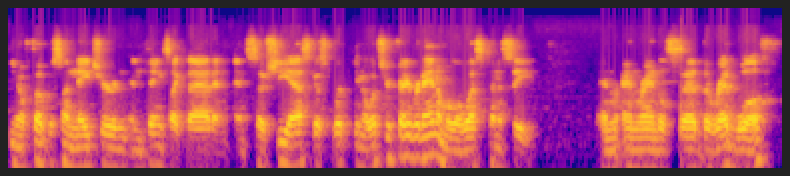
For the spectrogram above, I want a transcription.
you know focus on nature and, and, things like that. And, and so she asked us what you know what's your favorite animal of west tennessee? And, and randall said the red wolf.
